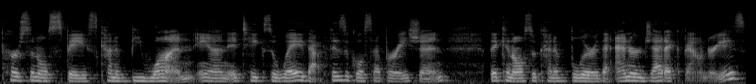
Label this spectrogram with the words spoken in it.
personal space kind of be one. And it takes away that physical separation that can also kind of blur the energetic boundaries.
